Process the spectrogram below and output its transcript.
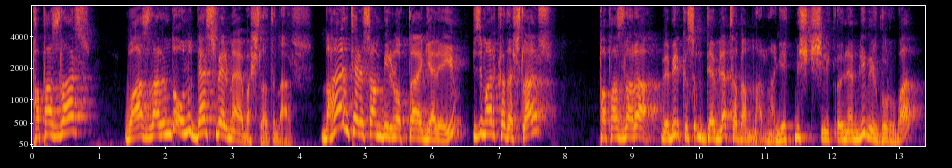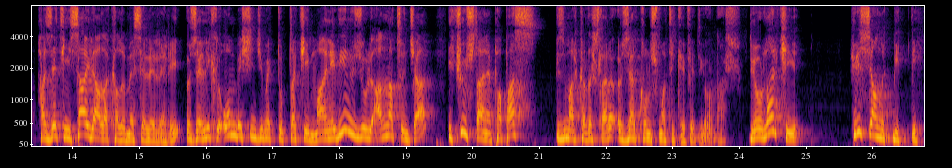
Papazlar vaazlarında onu ders vermeye başladılar. Daha enteresan bir noktaya geleyim. Bizim arkadaşlar papazlara ve bir kısım devlet adamlarına 70 kişilik önemli bir gruba Hz. İsa ile alakalı meseleleri özellikle 15. mektuptaki manevi nüzulü anlatınca 2-3 tane papaz bizim arkadaşlara özel konuşma teklif ediyorlar. Diyorlar ki Hristiyanlık bitti.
